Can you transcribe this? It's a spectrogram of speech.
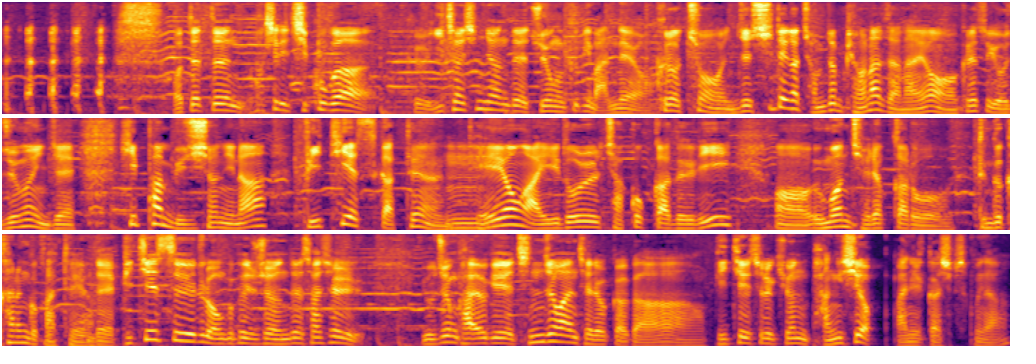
어쨌든 확실히 지코가 그 2010년대 주연급이 많네요. 그렇죠. 이제 시대가 점점 변하잖아요. 그래서 요즘은 이제 힙합 뮤지션이나 BTS 같은 음. 대형 아이돌 작곡가들이 어, 음원 재력가로 등극하는 것 같아요. 네, BTS를 언급해 주셨는데 사실 요즘 가요계의 진정한 재력가가 BTS를 키운 방시혁 아닐까 싶습니다.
